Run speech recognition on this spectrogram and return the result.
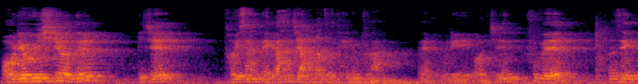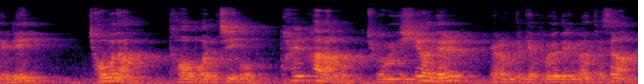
어려운 시연을 이제 더 이상 내가 하지 않아도 되는구나. 네, 우리 멋진 후배 선생들이 저보다 더 멋지고 팔팔하고 좋은 시연을 여러분들께 보여드린 것 같아서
